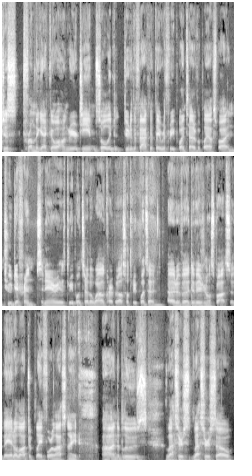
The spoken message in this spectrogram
just from the get go a hungrier team solely due to the fact that they were three points out of a playoff spot in two different scenarios, three points out of the wild card, but also three points out, out of a divisional spot. So they had a lot to play for last night, uh, and the Blues lesser lesser so.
